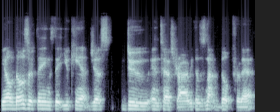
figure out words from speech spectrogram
you know, those are things that you can't just do in test drive because it's not built for that.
